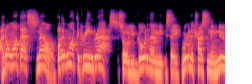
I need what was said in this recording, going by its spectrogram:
I don't want that smell, but I want the green grass. So you go to them, you say, we're going to try something new.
